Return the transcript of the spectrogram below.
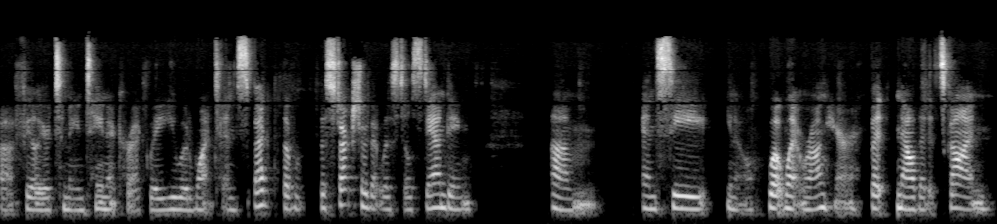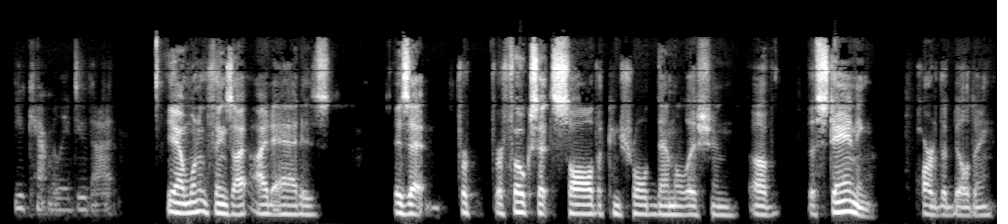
uh, failure to maintain it correctly, you would want to inspect the, the structure that was still standing um, and see, you know, what went wrong here. But now that it's gone, you can't really do that. Yeah, and one of the things I, I'd add is is that for for folks that saw the controlled demolition of the standing part of the building,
